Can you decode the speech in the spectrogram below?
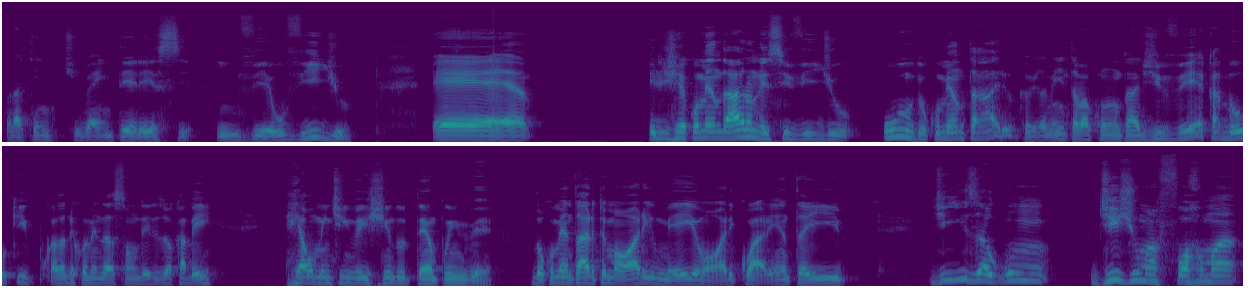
para quem tiver interesse em ver o vídeo, é... eles recomendaram nesse vídeo o documentário, que eu também estava com vontade de ver, acabou que por causa da recomendação deles eu acabei realmente investindo tempo em ver. O documentário tem uma hora e meia, uma hora e quarenta e diz algum. diz de uma forma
